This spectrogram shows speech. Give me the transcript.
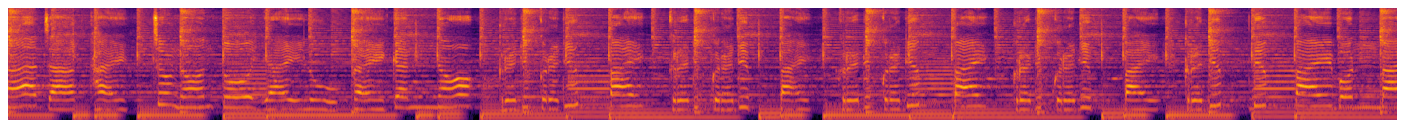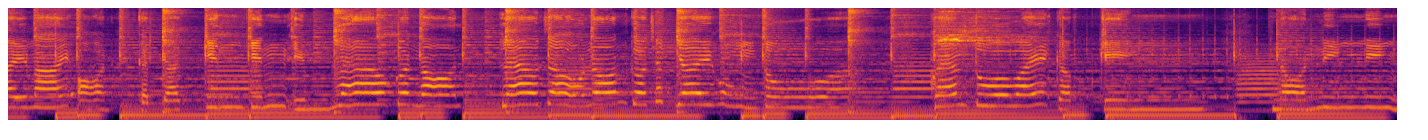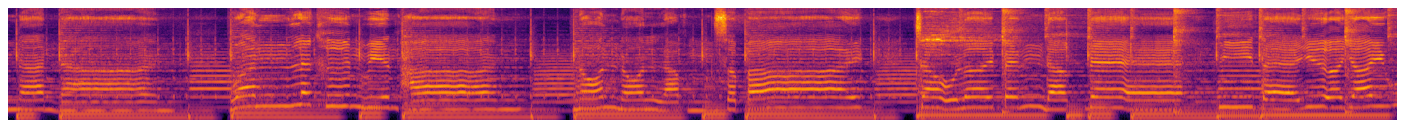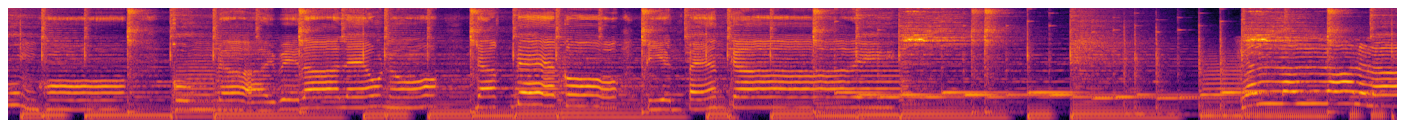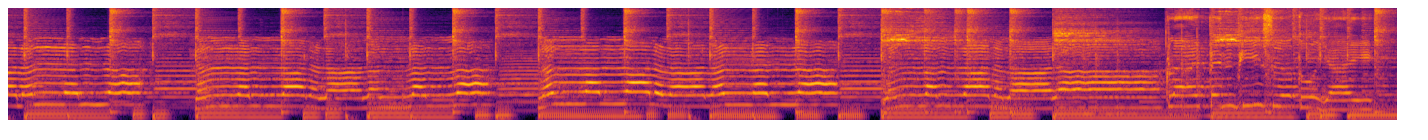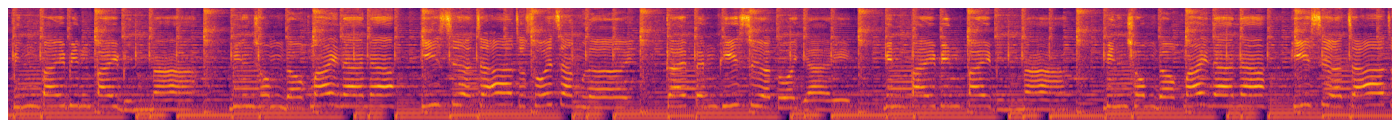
มออกมาจากไข่เจ้านอนตัวใหญ่ลูกใครกันเนาะกระดึบกระดึบไป กระดึบกระดึบไป กระดึบกระดึบไป กระดึบกระดึบไป กระดึบดึบไปบนใบไม้อ่อน กัดกัดกินกินอิ่มแล้วก็นอน แล้วเจ้านอนก็ชักใยหุ้มตัว แขวนตัวไว้กับกิ่ง สบาย เจ้าเลยเป็นดักแด้มีแต่เยื่อใยหุ้มห่อคงได้เวลาแล้วเนาะดักแด้ก็เปลี่ยนแปลงกาย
